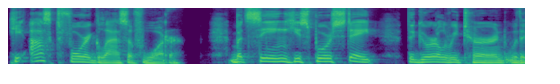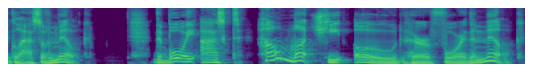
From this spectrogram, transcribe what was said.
He asked for a glass of water. But seeing his poor state, the girl returned with a glass of milk. The boy asked how much he owed her for the milk,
